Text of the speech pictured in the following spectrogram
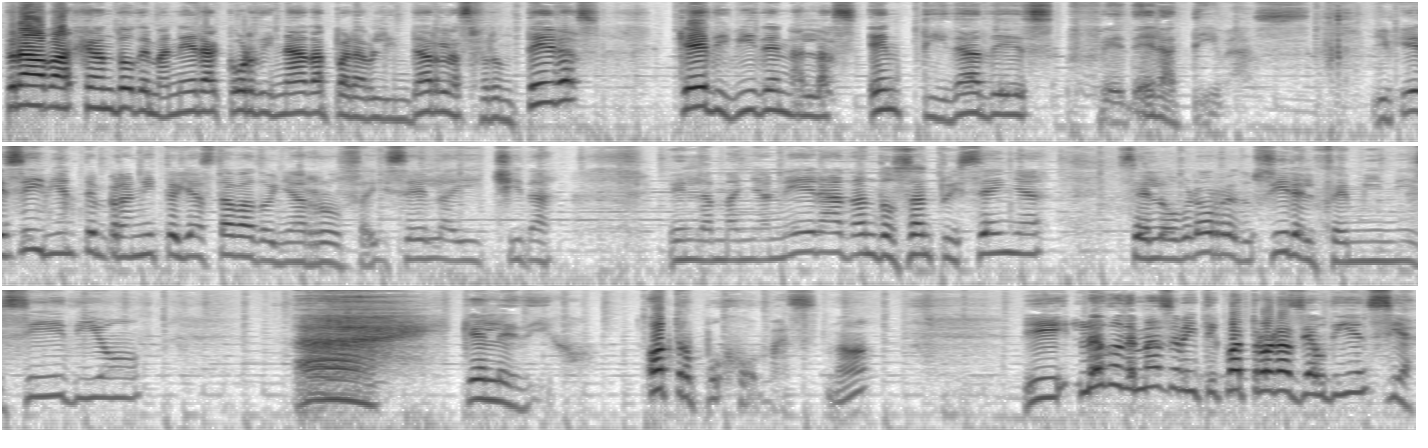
trabajando de manera coordinada para blindar las fronteras que dividen a las entidades federativas. Y fíjese, y bien tempranito ya estaba doña Rosa Isela y chida en la mañanera dando santo y seña. Se logró reducir el feminicidio. Ay, ¿qué le digo? Otro pujo más, ¿no? Y luego de más de 24 horas de audiencia,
